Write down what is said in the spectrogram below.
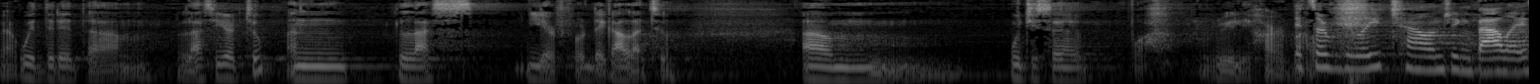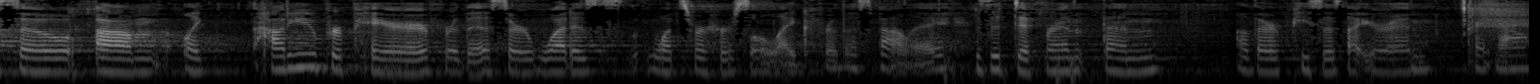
well, we did it um, last year too, and last year for the gala too, um, which is a wow, really hard. It's a really challenging ballet. So, um, like, how do you prepare for this, or what is what's rehearsal like for this ballet? Is it different than other pieces that you're in right now?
